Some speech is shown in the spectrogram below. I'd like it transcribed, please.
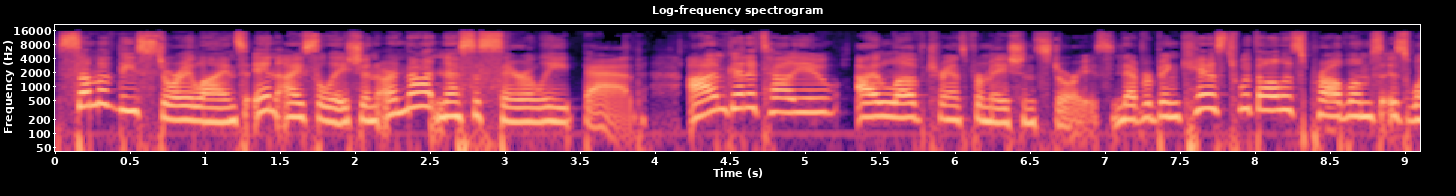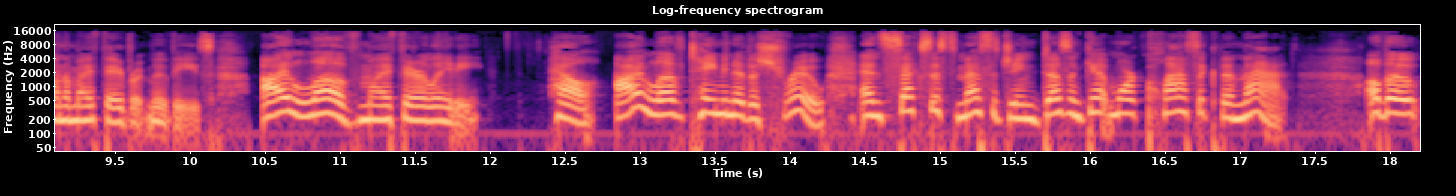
some of these storylines in isolation are not necessarily bad. I'm going to tell you, I love transformation stories. Never Been Kissed with All Its Problems is one of my favorite movies. I love My Fair Lady. Hell, I love Taming of the Shrew, and sexist messaging doesn't get more classic than that. Although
